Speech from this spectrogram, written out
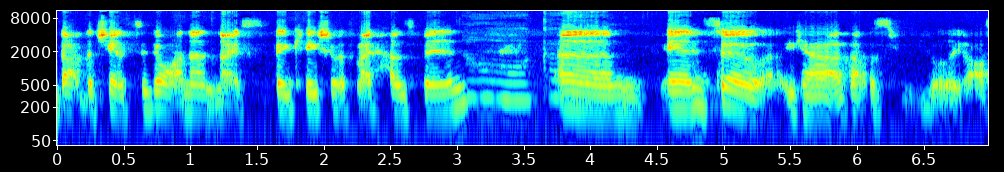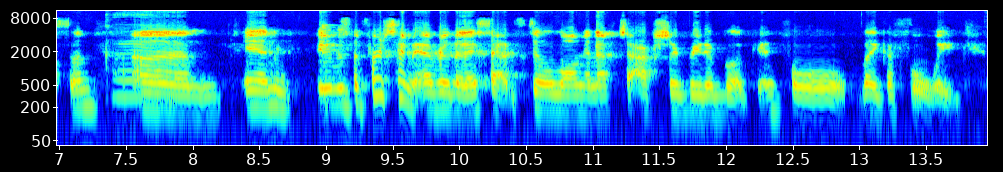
got the chance to go on a nice vacation with my husband, oh, um, and so yeah, that was really awesome. Um, and it was the first time ever that I sat still long enough to actually read a book in full, like a full week,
